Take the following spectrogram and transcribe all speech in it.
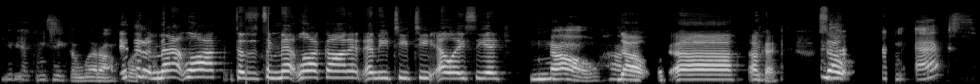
maybe I can take the lid off. Is Look. it a Mettlach? Does it say Mettlach on it? M E T T L A C H? no. huh. No. Uh okay. So an X.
